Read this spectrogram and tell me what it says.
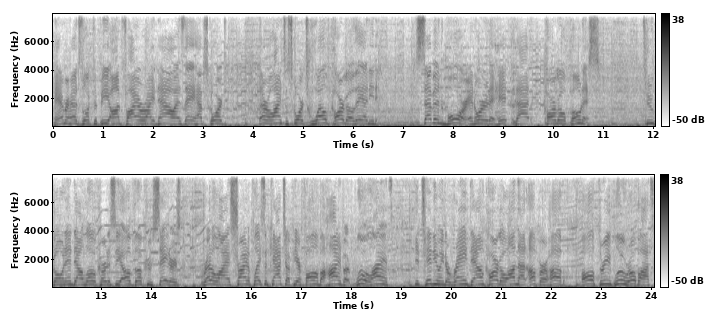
Hammerheads look to be on fire right now as they have scored. Their alliance has scored 12 cargo. They need seven more in order to hit that cargo bonus. Two going in down low, courtesy of the Crusaders. Red Alliance trying to play some catch up here, falling behind, but Blue Alliance continuing to rain down cargo on that upper hub. All three blue robots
